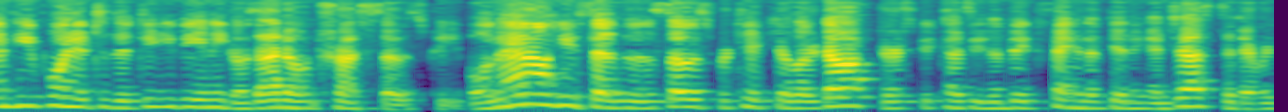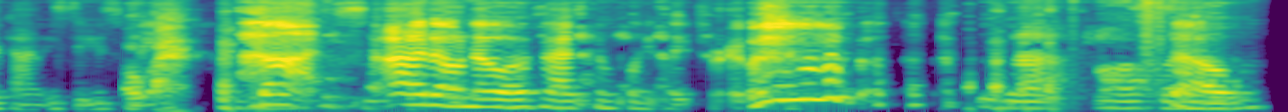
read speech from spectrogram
And he pointed to the DV and he goes, I don't trust those people. Now he says it's those particular doctors because he's a big fan of getting adjusted every time he sees me. Oh, But I don't know if that's completely true. That's awesome. so,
